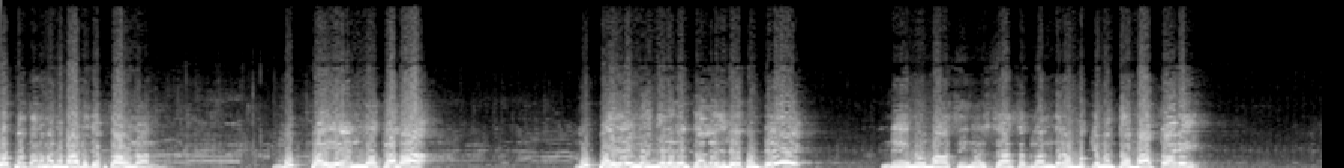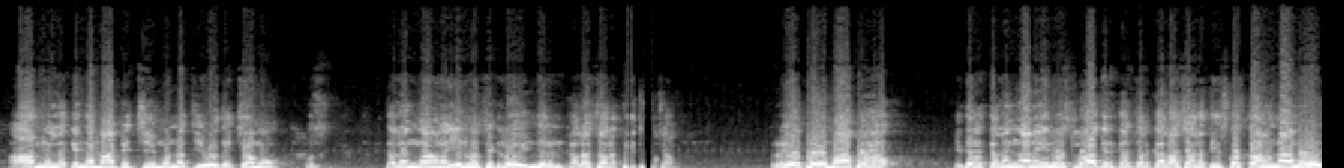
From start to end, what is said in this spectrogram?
గొప్పతనం అనే మాట చెప్తా ఉన్నాను. ముప్పై ఏళ్ళ కళ ముప్పై ఏళ్ళు ఇంజనీరింగ్ కాలేజ్ లేకుంటే నేను మా సీనియర్ శాసకులు ముఖ్యమంత్రితో మాట్లాడి ఆరు నెలల కింద మాటిచ్చి మొన్న జీవో తెచ్చాము. తెలంగాణ యూనివర్సిటీలో ఇంజనీరింగ్ కళాశాల తీసుకొచ్చాం. రేపో మాపో ఇదే తెలంగాణ యూనివర్సిటీలో అగ్రికల్చర్ కళాశాల తీసుకొస్తా ఉన్నాము.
